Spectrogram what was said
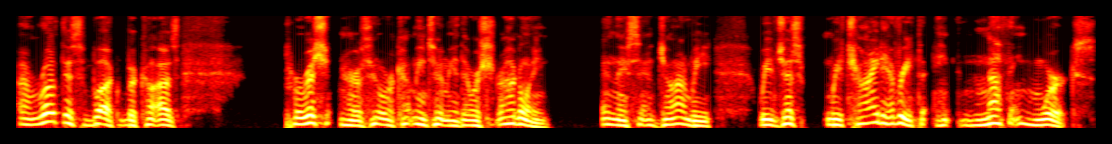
I wrote this book because parishioners who were coming to me, they were struggling. And they said, John, we we've just we've tried everything. Nothing works.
